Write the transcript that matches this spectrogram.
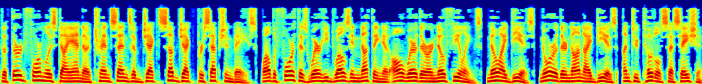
the third formless dhyana transcends object-subject perception base, while the fourth is where he dwells in nothing at all where there are no feelings, no ideas, nor are there non-ideas, unto total cessation.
